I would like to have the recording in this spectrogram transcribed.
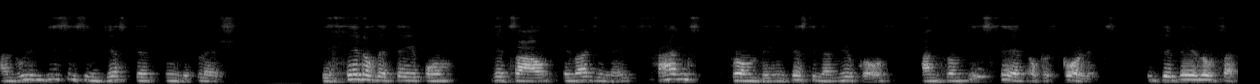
And when this is ingested in the flesh, the head of the tapeworm gets out, evaginates, hangs from the intestinal mucus, and from this head of scolex, it develops a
